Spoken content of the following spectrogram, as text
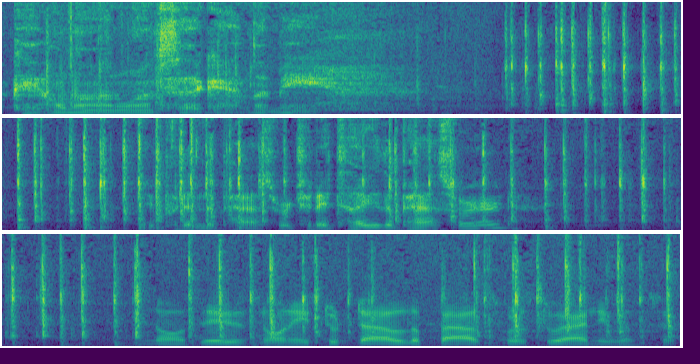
Okay, hold on one second. Let me. Let me put in the password. Should I tell you the password? No, there is no need to tell the password to anyone, sir.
